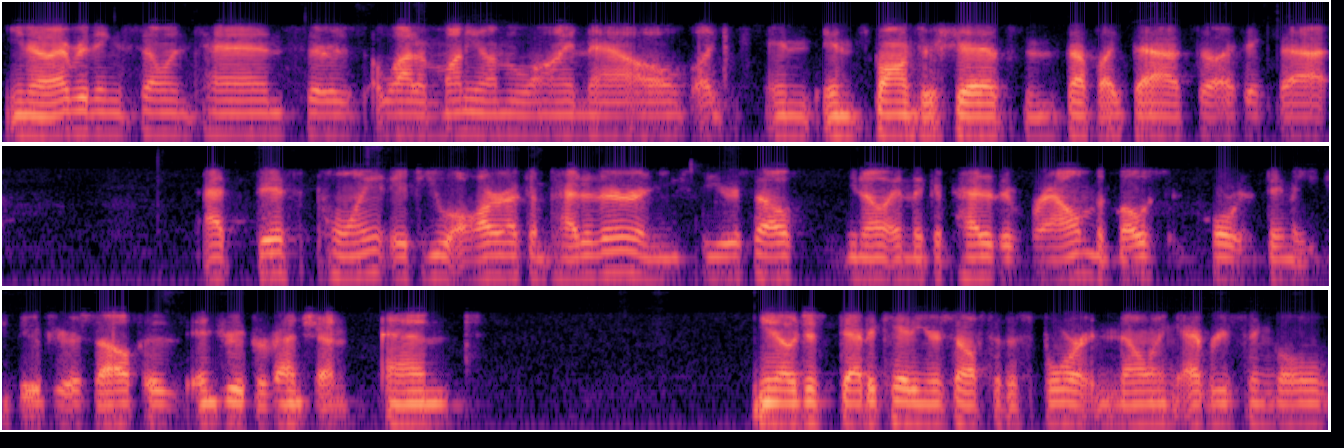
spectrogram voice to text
You know everything's so intense. There's a lot of money on the line now, like in in sponsorships and stuff like that. So I think that at this point, if you are a competitor and you see yourself, you know, in the competitive realm, the most important thing that you can do for yourself is injury prevention and you know just dedicating yourself to the sport and knowing every single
